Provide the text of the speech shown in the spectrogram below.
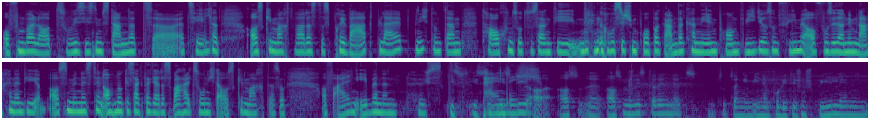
offenbar laut, so wie sie es im Standard äh, erzählt hat, ausgemacht war, dass das privat bleibt, nicht? Und dann tauchen sozusagen die den russischen Propagandakanälen prompt Videos und Filme auf, wo sie dann im Nachhinein die Außenministerin auch nur gesagt hat, ja, das war halt so nicht ausgemacht. Also auf allen Ebenen höchst ist, ist, peinlich. Ist die Außen, äh, Außenministerin jetzt sozusagen im innenpolitischen Spiel in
